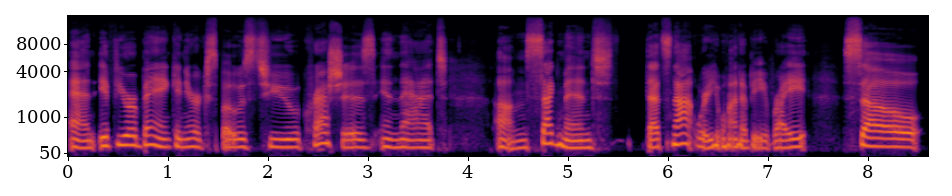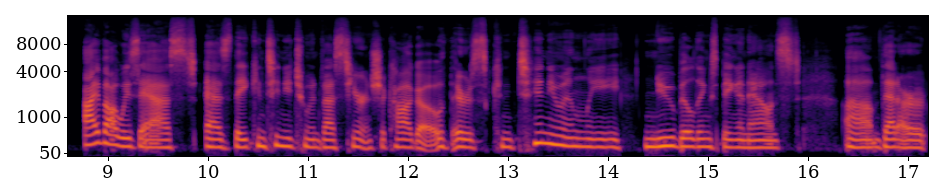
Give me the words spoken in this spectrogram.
And if you're a bank and you're exposed to crashes in that um, segment, that's not where you want to be, right? So I've always asked as they continue to invest here in Chicago, there's continually new buildings being announced um, that are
